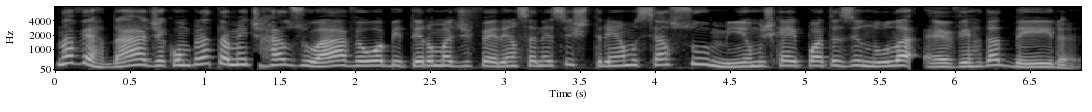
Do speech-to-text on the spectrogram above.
Na verdade, é completamente razoável obter uma diferença nesse extremo se assumirmos que a hipótese nula é verdadeira.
